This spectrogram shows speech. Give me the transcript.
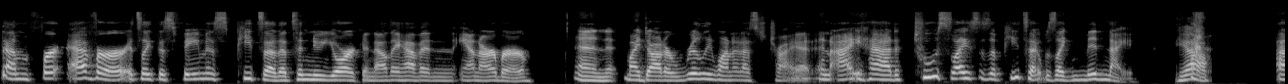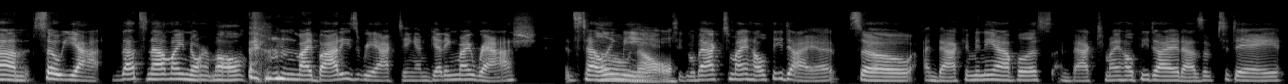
them forever. It's like this famous pizza that's in New York and now they have it in Ann Arbor. And my daughter really wanted us to try it. And I had two slices of pizza. It was like midnight. Yeah. Um, so yeah, that's not my normal. my body's reacting. I'm getting my rash. It's telling oh, me no. to go back to my healthy diet. So I'm back in Minneapolis. I'm back to my healthy diet as of today.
